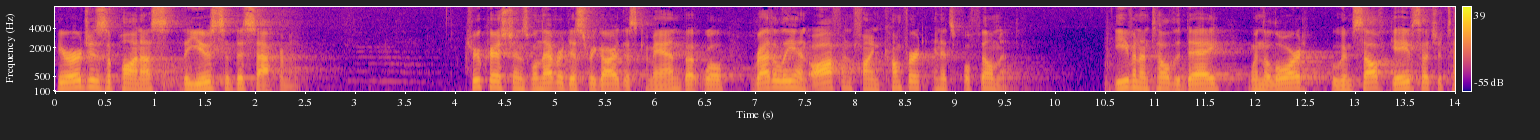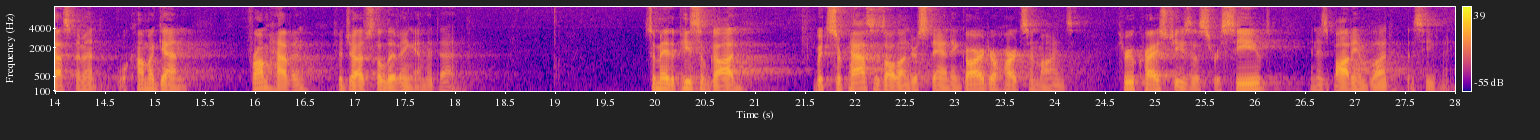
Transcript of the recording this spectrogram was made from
He urges upon us the use of this sacrament. True Christians will never disregard this command, but will readily and often find comfort in its fulfillment, even until the day when the Lord, who himself gave such a testament, will come again from heaven to judge the living and the dead. So may the peace of God, which surpasses all understanding, guard your hearts and minds through Christ Jesus, received in his body and blood this evening.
